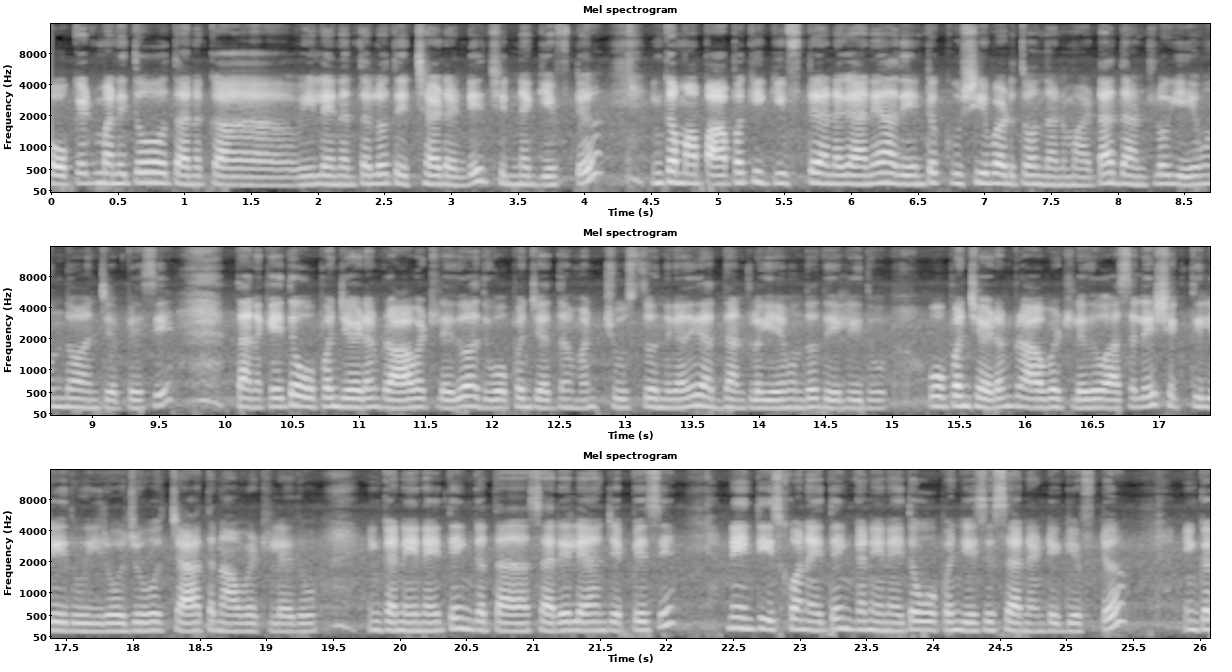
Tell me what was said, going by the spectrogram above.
పాకెట్ మనీతో తనకు వీలైనంతలో తెచ్చాడండి చిన్న గిఫ్ట్. ఇంకా మా పాపకి గిఫ్ట్ అనగానే అదేంటో ఖుషి పడుతోందనమాట దాంట్లో ఏముందో అని చెప్పేసి తనకైతే ఓపెన్ చేయడం రావట్లేదు. అది ఓపెన్ చేద్దామని చూస్తుంది కానీ అది దాంట్లో ఏముందో తెలీదు. ఓపెన్ చేయడం రావట్లేదు. అసలే శక్తి లేదు. ఈరోజు చేతన అవ్వట్లేదు. ఇంకా నేనైతే ఇంకా త సరేలే అని చెప్పేసి నేను తీసుకొని అయితే ఇంకా నేనైతే ఓపెన్ చేసేసానండి గిఫ్ట్. ఇంకా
